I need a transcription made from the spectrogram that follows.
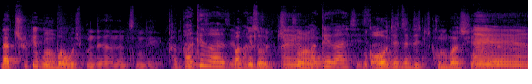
나 출기 공부하고 싶은데 나는 근데 가끔 밖에서 하세요, 밖에서 밖에서. 집중하고 네, 밖에서 할수 있어요. 그러니까 어디든지 공부할 수 있는 거잖아. 예.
